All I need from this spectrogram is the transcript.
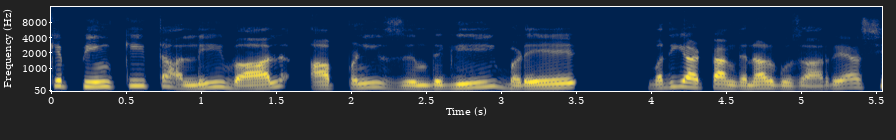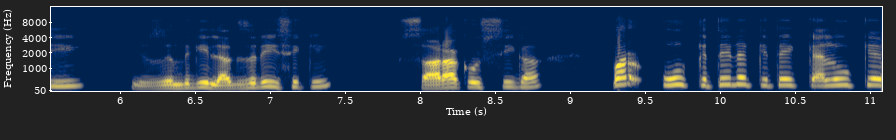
ਕਿ ਪਿੰਕੀ ਧਾਲੀਵਾਲ ਆਪਣੀ ਜ਼ਿੰਦਗੀ ਬੜੇ ਵਧੀਆ ਢੰਗ ਨਾਲ ਗੁਜ਼ਾਰ ਰਿਹਾ ਸੀ। ਜ਼ਿੰਦਗੀ ਲਗਜ਼ਰੀ ਸੀ ਕਿ ਸਾਰਾ ਕੁਝ ਸੀਗਾ, ਪਰ ਉਹ ਕਿਤੇ ਨਾ ਕਿਤੇ ਕਹਿ ਲਓ ਕਿ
